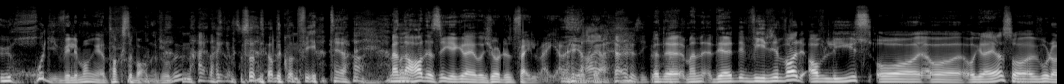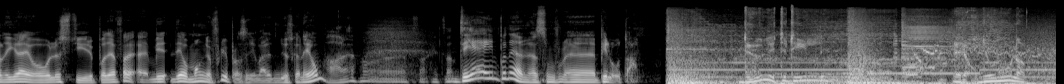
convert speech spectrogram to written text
uhorvelig mange taksebaner, Frode. Nei, det er ikke Så det hadde gått fint. Ja. Men jeg hadde sikkert greid å kjøre ut feil vei. Ja, ja, men, det, men det er et virvar av lys og, og, og greier, så hvordan de greier å holde styr på det For det er jo mange flyplasser i verden du skal ned om. Ja, det er for- Det er imponerende som piloter. pilot, da. Du lytter til Radio Lola.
